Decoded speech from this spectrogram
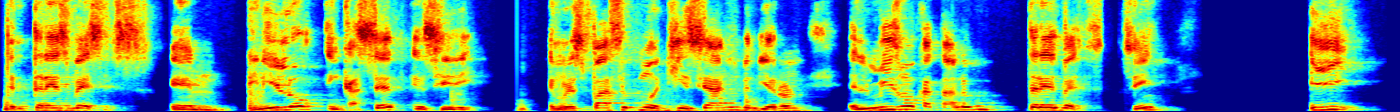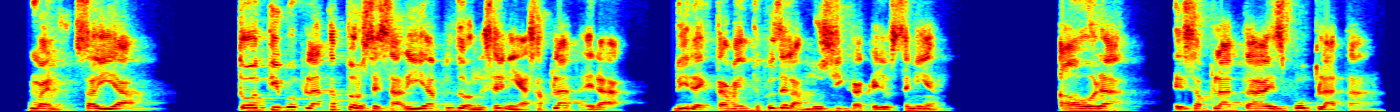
de tres veces en vinilo, en cassette, en CD. En un espacio como de 15 años vendieron el mismo catálogo tres veces, ¿sí? Y bueno, sabía todo tipo de plata, pero se sabía pues de dónde se venía esa plata. Era directamente pues de la música que ellos tenían. Ahora esa plata es como plata,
